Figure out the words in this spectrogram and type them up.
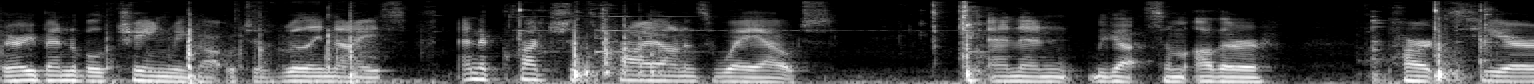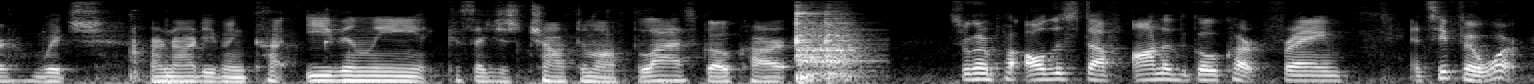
Very bendable chain we got which is really nice. And a clutch that's probably on its way out. And then we got some other parts here, which are not even cut evenly because I just chopped them off the last go-kart. So we're gonna put all this stuff onto the go-kart frame and see if it'll work.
